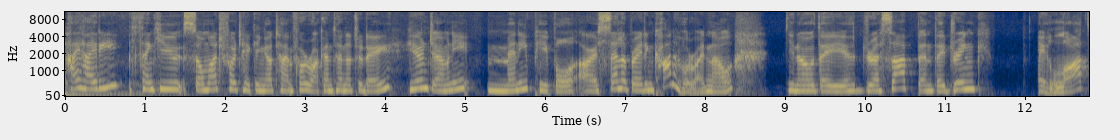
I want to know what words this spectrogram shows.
Hi, Heidi. Thank you so much for taking your time for Rock Antenne today. Here in Germany, many people are celebrating Carnival right now. You know, they dress up and they drink a lot.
